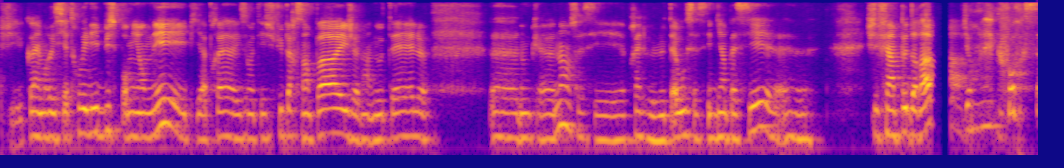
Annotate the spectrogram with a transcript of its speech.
j'ai quand même réussi à trouver des bus pour m'y emmener et puis après ils ont été super sympas et j'avais un hôtel. donc non, ça c'est après le, le Tao ça s'est bien passé. J'ai fait un peu de rap durant la course,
